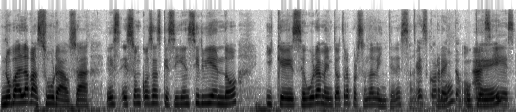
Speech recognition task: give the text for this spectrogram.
no va a la basura, o sea, es, son cosas que siguen sirviendo y que seguramente a otra persona le interesan. Es correcto, así es.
